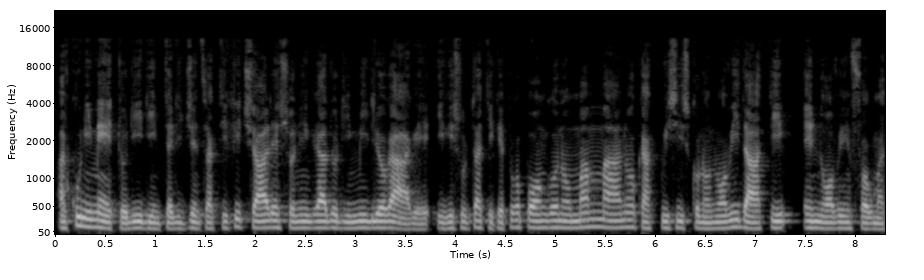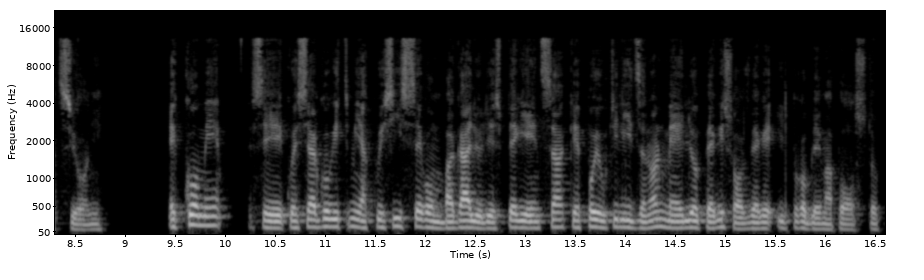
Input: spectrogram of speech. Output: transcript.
Alcuni metodi di intelligenza artificiale sono in grado di migliorare i risultati che propongono man mano che acquisiscono nuovi dati e nuove informazioni. È come se questi algoritmi acquisissero un bagaglio di esperienza che poi utilizzano al meglio per risolvere il problema posto.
